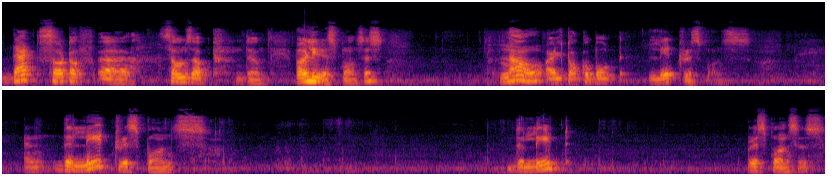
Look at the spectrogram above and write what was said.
that sort of uh, sums up the early responses now I'll talk about late response. And the late response the late responses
